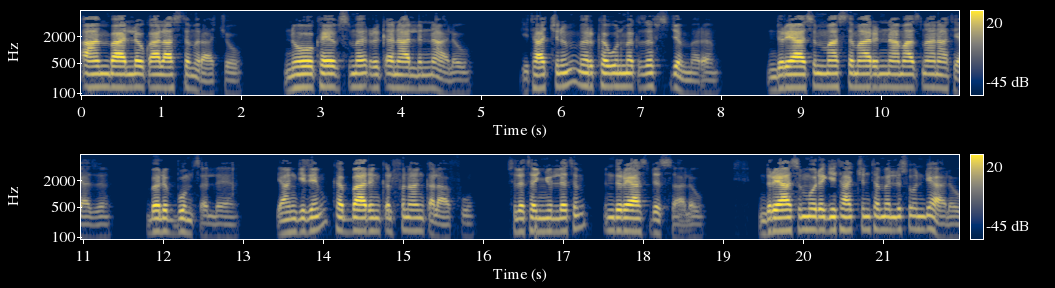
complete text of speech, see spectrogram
ጣዕም ባለው ቃል አስተምራቸው እነሆ ከየብስ ርቀናልና አለው። ጌታችንም መርከቡን መቅዘፍስ ጀመረ። እንድርያስም ማስተማርና ማጽናናት ያዘ፣ በልቡም ጸለየ። ያን ጊዜም ከባድ እንቅልፍን አንቀላፉ። ስለተኙለትም እንድርያስ ደስ አለው። እንድርያስም ወደ ጌታችን ተመልሶ እንዲህ አለው፣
